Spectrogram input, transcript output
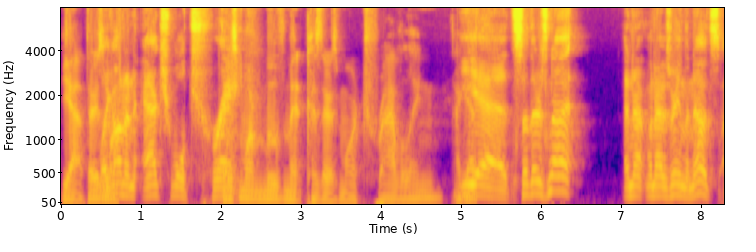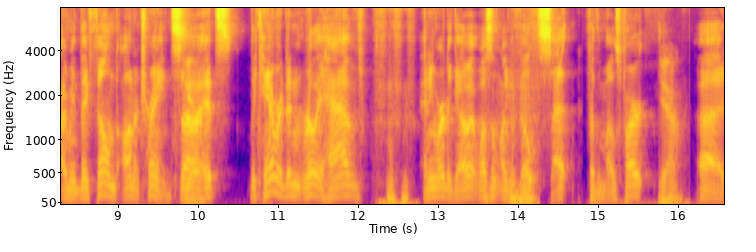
Yeah. There's like more. on an actual train. there's more movement because there's more traveling. I guess. Yeah, so there's not. And I- when I was reading the notes, I mean, they filmed on a train, so Yeah. it's the camera didn't really have anywhere to go. It wasn't like a Mm-hmm. built set for the most part. Yeah. Uh,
